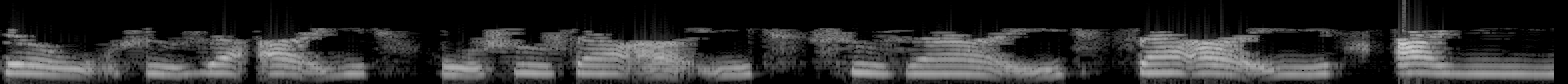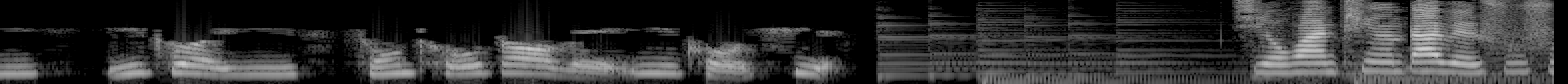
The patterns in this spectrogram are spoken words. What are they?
六五四三二一，五四三二一，四三二一，三二一，二一一，一个一，从头到尾一口气。喜欢听大伟叔叔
